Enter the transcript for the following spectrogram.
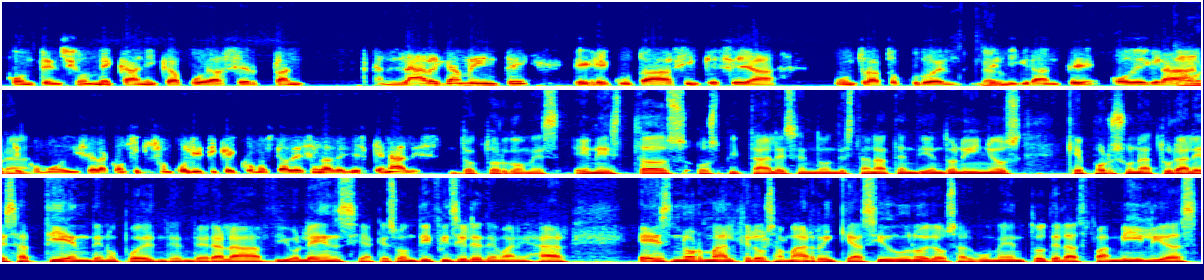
contención mecánica pueda ser tan, tan largamente ejecutada sin que sea un trato cruel Claro. de migrante o degradante, Ahora- como dice la Constitución Política y como establecen las leyes penales. Doctor Gómez, en estos hospitales en donde están atendiendo niños que por su naturaleza tienden o pueden tender a la violencia, que son difíciles de manejar, ¿es normal que los amarren? Que ha sido uno de los argumentos de las familias,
